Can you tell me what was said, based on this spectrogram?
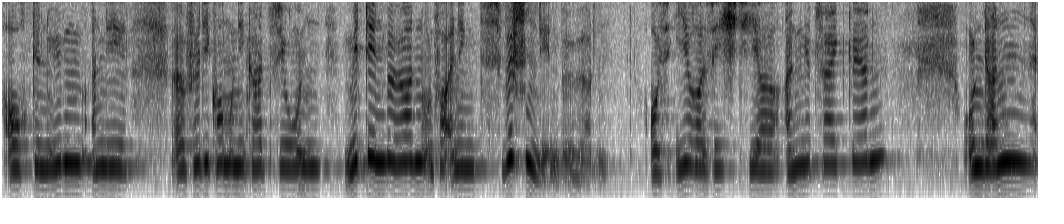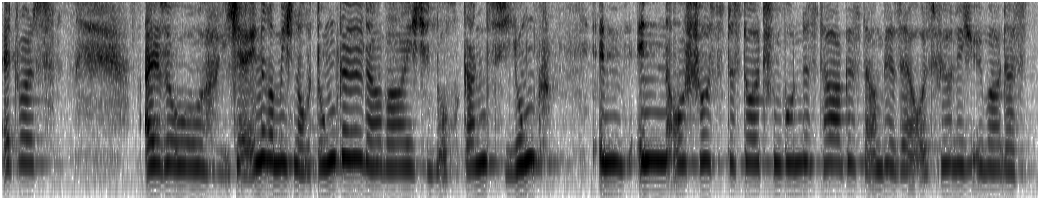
auch genügen, an die, äh, für die Kommunikation mit den Behörden und vor allen Dingen zwischen den Behörden aus Ihrer Sicht hier angezeigt werden. Und dann etwas, also ich erinnere mich noch dunkel, da war ich noch ganz jung im Innenausschuss des Deutschen Bundestages. Da haben wir sehr ausführlich über das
